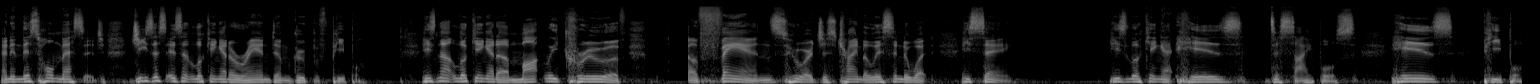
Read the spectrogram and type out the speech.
and in this whole message. Jesus isn't looking at a random group of people, He's not looking at a motley crew of, of fans who are just trying to listen to what He's saying. He's looking at His disciples, His people.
